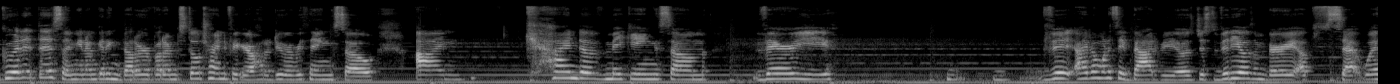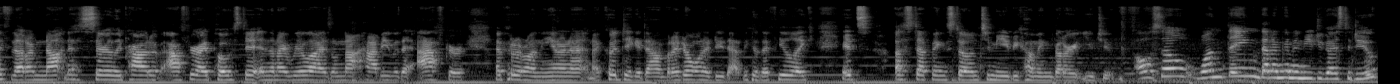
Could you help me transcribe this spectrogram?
good at this. I mean I'm getting better but I'm still trying to figure out how to do everything so I'm kind of making some very I don't want to say bad videos, just videos I'm very upset with that I'm not necessarily proud of after I post it and then I realize I'm not happy with it after I put it on the internet and I could take it down, but I don't want to do that because I feel like it's a stepping stone to me becoming better at YouTube. Also, one thing that I'm going to need you guys to do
